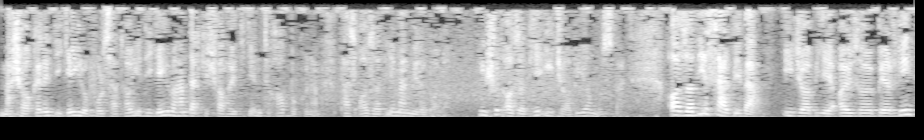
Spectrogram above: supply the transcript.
مشاقل دیگه ای رو فرصت های دیگه ای رو هم در کشورهای دیگه انتخاب بکنم. پس آزادی من میره بالا. این شد آزادی ایجابی یا مثبت. آزادی سلبی و ایجابی آیزار برلین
